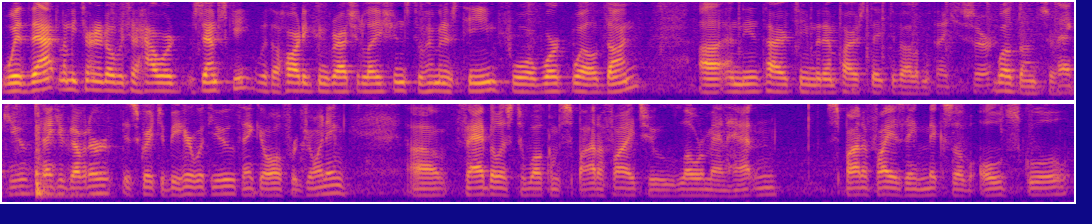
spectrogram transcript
With that, let me turn it over to Howard Zemsky with a hearty congratulations to him and his team for work well done, uh, and the entire team at Empire State Development. Thank you, sir. Well done, sir. Thank you. Thank you, Governor. It's great to be here with you. Thank you all for joining. Uh, Fabulous to welcome Spotify to Lower Manhattan. Spotify is a mix of old school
